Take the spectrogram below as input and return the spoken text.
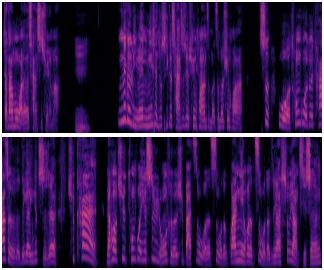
扎达莫瓦那个阐释学嘛，嗯那个里面明显就是一个阐释学循环，怎么怎么循环？是我通过对他者的这样一个指认去看，然后去通过一个视域融合，去把自我的自我的观念或者自我的这个修养提升。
